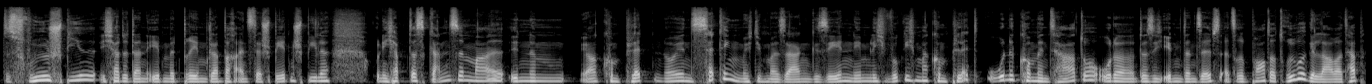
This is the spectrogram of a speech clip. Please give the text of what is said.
das frühe Spiel. Ich hatte dann eben mit Bremen-Gladbach eins der späten Spiele und ich habe das Ganze mal in einem ja komplett neuen Setting, möchte ich mal sagen, gesehen, nämlich wirklich mal komplett ohne Kommentator oder dass ich eben dann selbst als Reporter drüber gelabert habe,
